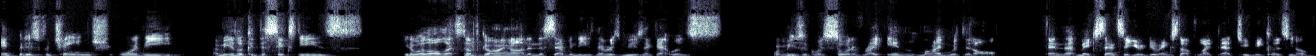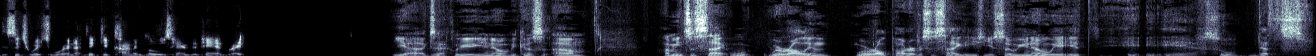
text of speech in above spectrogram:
impetus for change or the, I mean, look at the 60s, you know, with all that stuff mm-hmm. going on in the 70s, there was music that was, or music was sort of right in line with it all. And that makes sense that you're doing stuff like that too, because, you know, the situation we're in, I think it kind of goes hand in hand, right? Yeah, exactly. You know, because, um, I mean, society, we're all in, we're all part of a society. So, you know, it, it, it so that's,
